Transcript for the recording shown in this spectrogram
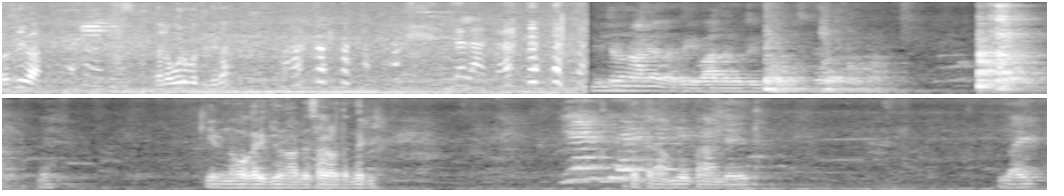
बसली का? त्याला वर बसली का? चला आता. मित्रांनो आल्या घरी. बाजार वगैरे घेऊन मस्त. किरण वगैरे घेऊन आलं सगळं आता घरी. तर आंबे पण आले आहेत. लाइट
